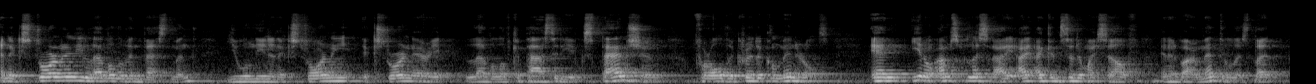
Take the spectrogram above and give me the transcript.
an extraordinary level of investment. You will need an extraordinary, extraordinary level of capacity expansion for all the critical minerals. And, you know, I'm, listen, I, I, I consider myself an environmentalist, but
